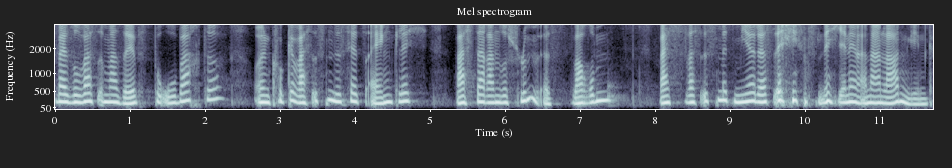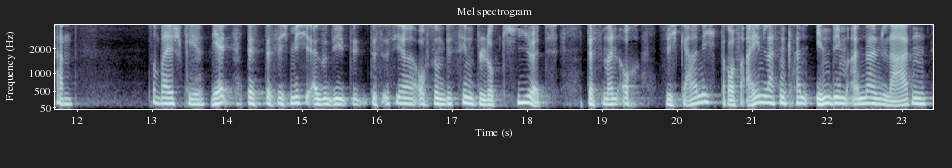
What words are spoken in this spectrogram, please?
bei sowas immer selbst beobachte und gucke, was ist denn das jetzt eigentlich, was daran so schlimm ist? Warum, was, was ist mit mir, dass ich jetzt nicht in den anderen Laden gehen kann? Zum Beispiel. Ja, dass, dass ich mich, also die, das ist ja auch so ein bisschen blockiert, dass man auch sich gar nicht darauf einlassen kann, in dem anderen Laden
